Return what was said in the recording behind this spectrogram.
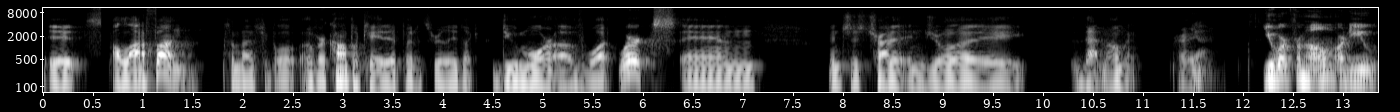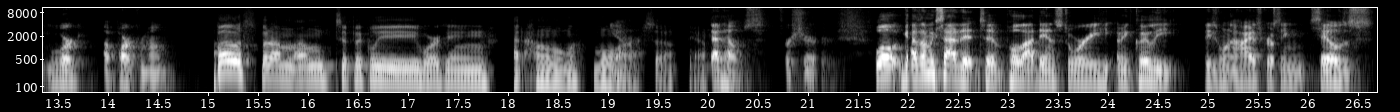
it's a lot of fun sometimes people overcomplicate it, but it's really like do more of what works and and just try to enjoy that moment, right? Yeah. You work from home or do you work apart from home? Both, but I'm I'm typically working at home more. Yeah. So yeah. That helps for sure. Well, guys, I'm excited to pull out Dan's story. I mean, clearly he's one of the highest grossing sales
